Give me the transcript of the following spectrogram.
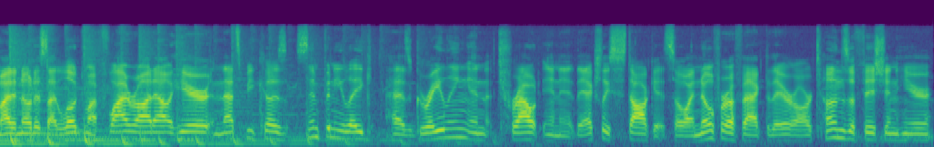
Might have noticed I lugged my fly rod out here and that's because Symphony Lake has grayling and trout in it. They actually stock it. So I know for a fact there are tons of fish in here.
